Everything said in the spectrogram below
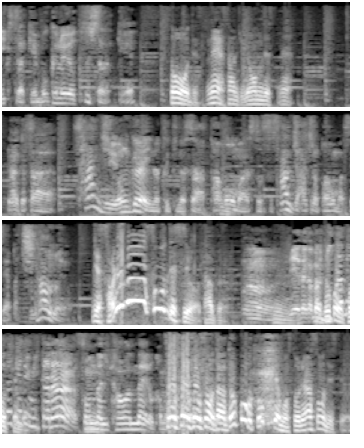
いくつだっけ僕の4つ下だっけそうですね。34ですね。なんかさ、34ぐらいの時のさ、パフォーマンスとさ38のパフォーマンスやっぱ違うのよ。いや、それはそうですよ、多分。うん。うんいや、だから、まあど見た目だけで見たら、そんなに変わんないのかもそうそうそうそう。だからどこを取ってもそれはそうですよ。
